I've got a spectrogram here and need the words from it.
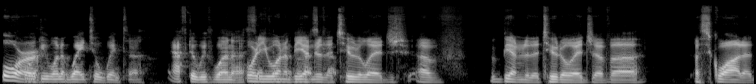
or, or do you want to wait till winter after we've won a? or do you want to be under the tutelage of be under the tutelage of a a squad at,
